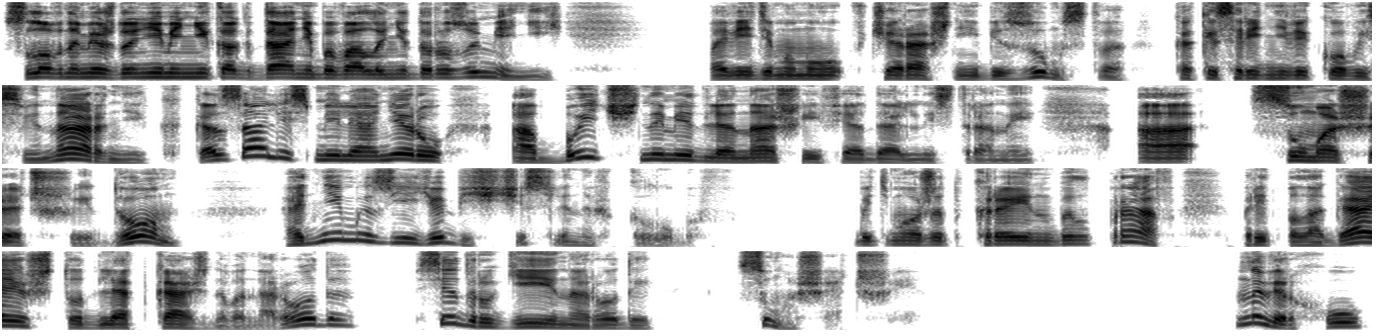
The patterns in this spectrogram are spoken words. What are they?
словно между ними никогда не бывало недоразумений. По-видимому, вчерашние безумства, как и средневековый свинарник, казались миллионеру обычными для нашей феодальной страны, а сумасшедший дом — одним из ее бесчисленных клубов. Быть может, Крейн был прав, предполагая, что для каждого народа все другие народы сумасшедшие. Наверху,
